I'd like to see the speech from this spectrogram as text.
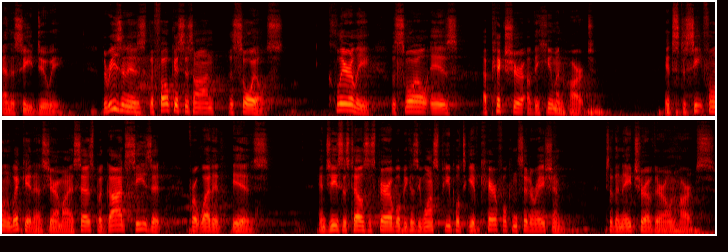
and the seed, do we? The reason is the focus is on the soils. Clearly, the soil is a picture of the human heart. It's deceitful and wicked, as Jeremiah says, but God sees it for what it is. And Jesus tells this parable because he wants people to give careful consideration to the nature of their own hearts.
